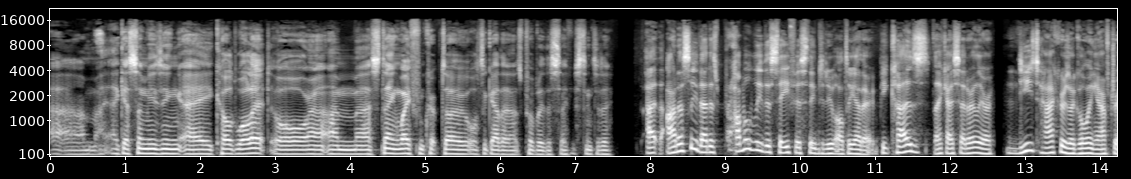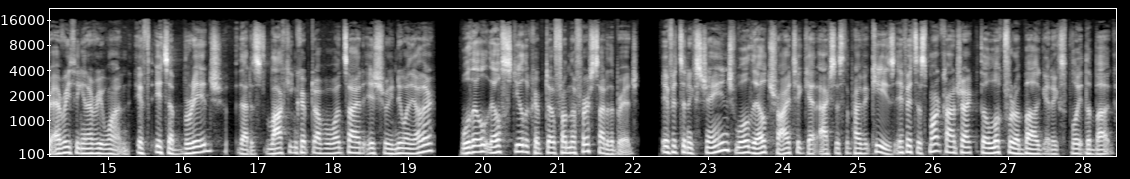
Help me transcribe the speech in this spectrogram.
Um, I guess I'm using a cold wallet or uh, I'm uh, staying away from crypto altogether. That's probably the safest thing to do. Uh, honestly, that is probably the safest thing to do altogether because, like I said earlier, these hackers are going after everything and everyone. If it's a bridge that is locking crypto up on one side, issuing new on the other, well, they'll they'll steal the crypto from the first side of the bridge. If it's an exchange, well, they'll try to get access to the private keys. If it's a smart contract, they'll look for a bug and exploit the bug.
